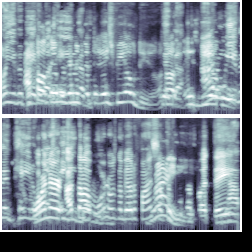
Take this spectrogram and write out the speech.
I don't even pay I thought they were gonna get the HBO deal. I thought Nigga, HBO I don't even pay to Warner, watch I thought Warner was gonna be able to find something, Right. for them, but they Nah,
